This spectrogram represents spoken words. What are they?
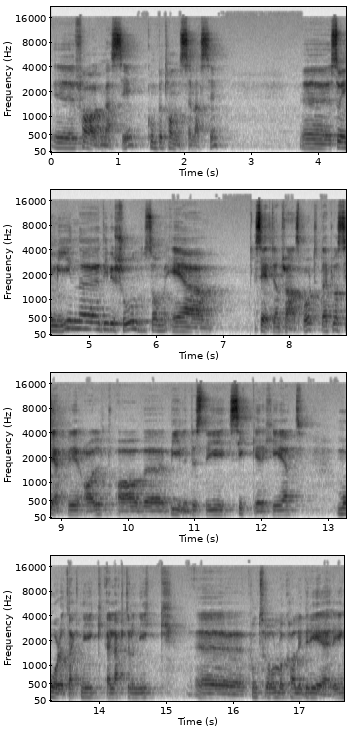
eh, fagmessig, kompetansemessig? Eh, Så i min eh, divisjon, som er Safety and Transport, der plasserte vi alt av bilindustri, sikkerhet, måleteknikk, elektronikk, kontroll og kalibrering.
